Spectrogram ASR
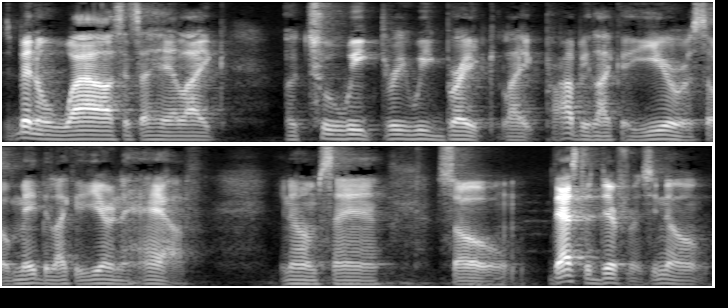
It's been a while since I had like a two week, three week break, like probably like a year or so, maybe like a year and a half. You know what I'm saying? So that's the difference. You know,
